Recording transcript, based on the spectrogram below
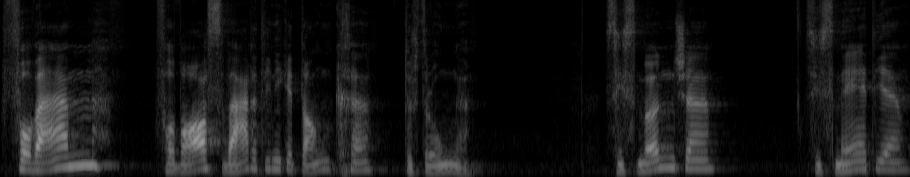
Von wem, von was werden deine Gedanken durchdrungen? Sind es Menschen, sind es Medien?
